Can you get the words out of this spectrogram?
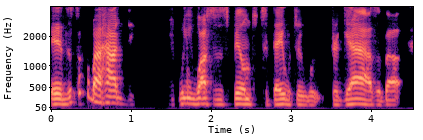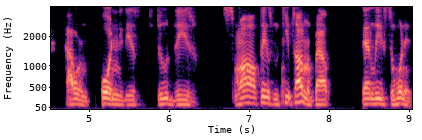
And just talk about how when you watch this film today with your, with your guys about how important it is to do these small things we keep talking about that leads to winning.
